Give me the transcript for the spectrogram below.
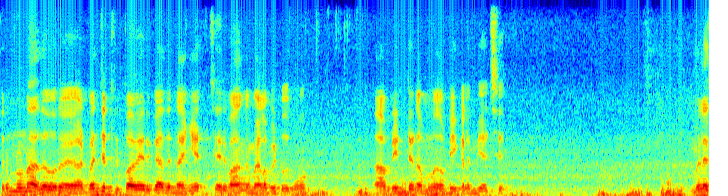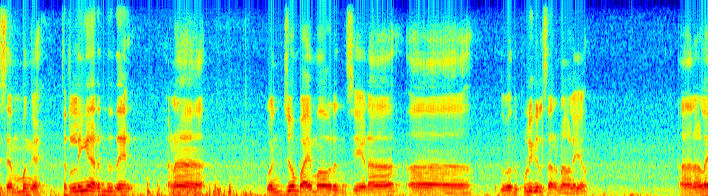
திரும்பணும்னா அது ஒரு அட்வென்ச்சர் ட்ரிப்பாகவே இருக்காதுன்னாங்க. சரி வாங்க மேலே போயிட்டு வருவோம். அப்படின்ட்டு நம்மளும் அப்படியே கிளம்பியாச்சு. உண்மையிலே செம்மங்க. த்ரில்லிங்காக இருந்தது. ஆனால் கொஞ்சம் பயமாகவும் இருந்துச்சு. ஏன்னா இது வந்து புலிகள் சரணாலயம். அதனால்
